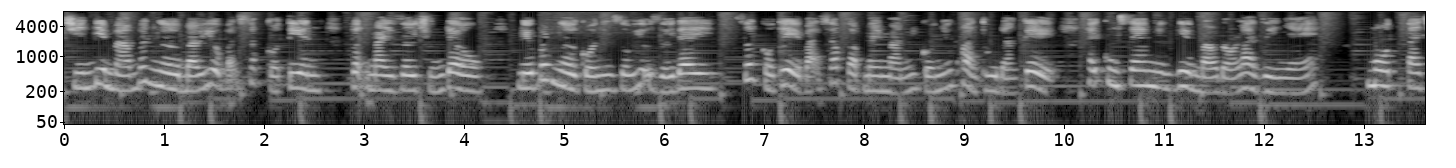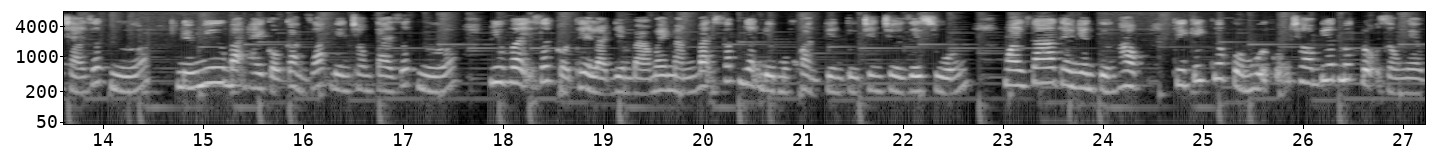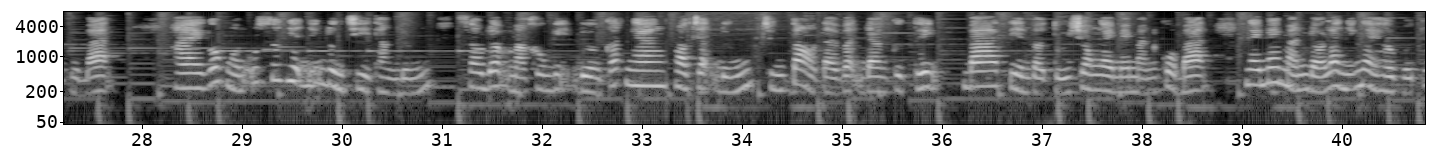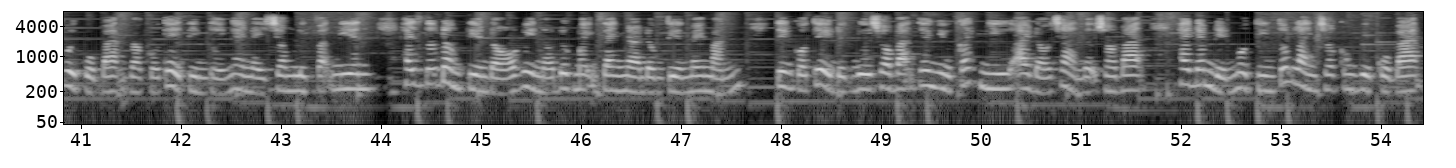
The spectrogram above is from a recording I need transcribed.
9 điểm báo bất ngờ báo hiệu bạn sắp có tiền, vận may rơi trúng đầu. Nếu bất ngờ có những dấu hiệu dưới đây, rất có thể bạn sắp gặp may mắn có những khoản thu đáng kể. Hãy cùng xem những điểm báo đó là gì nhé. Một, tay trái rất ngứa. Nếu như bạn hay có cảm giác bên trong tay rất ngứa, như vậy rất có thể là điểm báo may mắn bạn sắp nhận được một khoản tiền từ trên trời rơi xuống. Ngoài ra, theo nhân tướng học, thì kích thước của mũi cũng cho biết mức độ giàu nghèo của bạn. Hai gốc ngón út xuất hiện những đường chỉ thẳng đứng, sau đậm mà không bị đường cắt ngang hoặc chặn đứng, chứng tỏ tài vận đang cực thịnh. 3. Tiền vào túi trong ngày may mắn của bạn Ngày may mắn đó là những ngày hợp với tuổi của bạn và có thể tìm thấy ngày này trong lịch vạn niên. Hãy giữ đồng tiền đó vì nó được mệnh danh là đồng tiền may mắn. Tiền có thể được đưa cho bạn theo nhiều cách như ai đó trả nợ cho bạn hay đem đến một tin tốt lành cho công việc của bạn.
